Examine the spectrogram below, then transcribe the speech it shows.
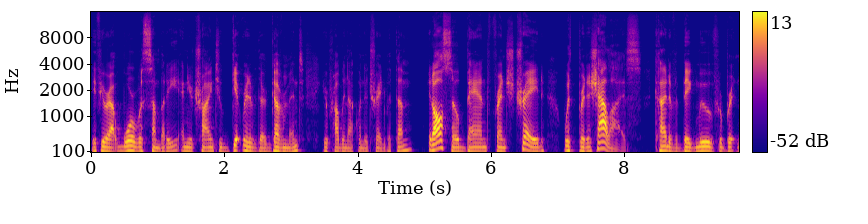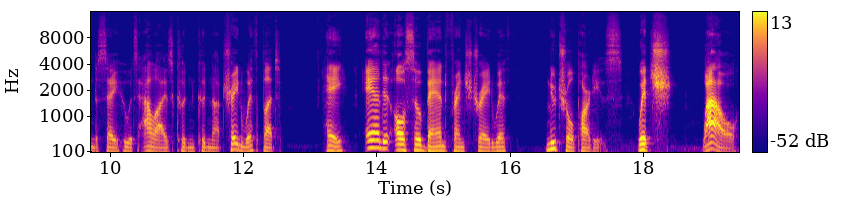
If you're at war with somebody and you're trying to get rid of their government, you're probably not going to trade with them. It also banned French trade with British allies. Kind of a big move for Britain to say who its allies could and could not trade with, but hey. And it also banned French trade with neutral parties, which, wow,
